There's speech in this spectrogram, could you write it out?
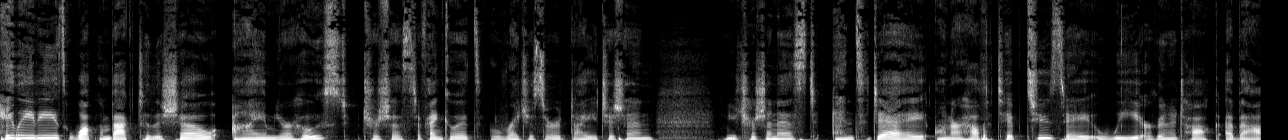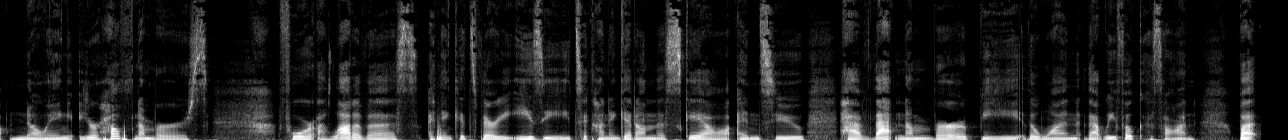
Hey, ladies, welcome back to the show. I am your host, Trisha Stefankowitz, registered dietitian, nutritionist. And today on our Health Tip Tuesday, we are going to talk about knowing your health numbers for a lot of us, I think it's very easy to kind of get on the scale and to have that number be the one that we focus on. But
